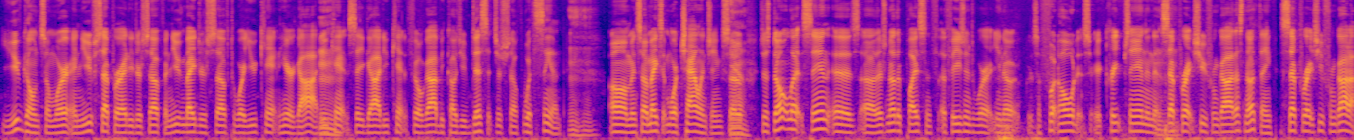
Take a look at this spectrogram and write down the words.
you've gone somewhere and you've separated yourself and you've made yourself to where you can't hear god. You can't see god. You can't feel god because you've distanced yourself with sin. Mm-hmm. Um, and so it makes it more challenging. So Yeah. just don't let sin is. Uh, there's another place in Ephesians where you know it's a foothold. It's, it creeps in and it Mm-hmm. separates you from God. That's another thing. It separates you from God. I,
